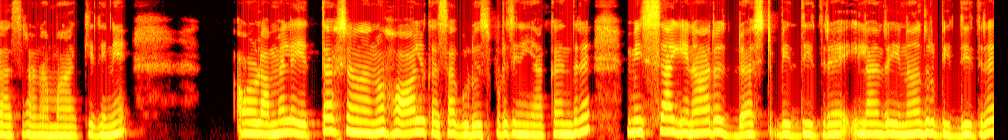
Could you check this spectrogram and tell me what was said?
ಸಹಸ್ರನಾಮ ಹಾಕಿದ್ದೀನಿ. ಅವಳು ಆಮೇಲೆ ಎದ್ದ ತಕ್ಷಣ ನಾನು ಹಾಲ್ ಕಸ ಗುಡಿಸ್ಬಿಡ್ತೀನಿ. ಯಾಕಂದರೆ ಮಿಸ್ಸಾಗಿ ಏನಾದ್ರು ಡಸ್ಟ್ ಬಿದ್ದಿದ್ರೆ, ಇಲ್ಲಾಂದರೆ ಏನಾದರೂ ಬಿದ್ದಿದ್ದರೆ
